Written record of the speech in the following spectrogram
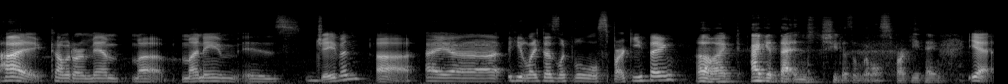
hi, Commodore, ma'am. Uh, my name is Javen. Uh, I uh, he like does like the little sparky thing. Oh, I I get that, and she does a little sparky thing. Yeah.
